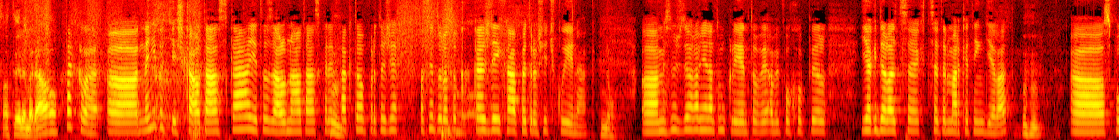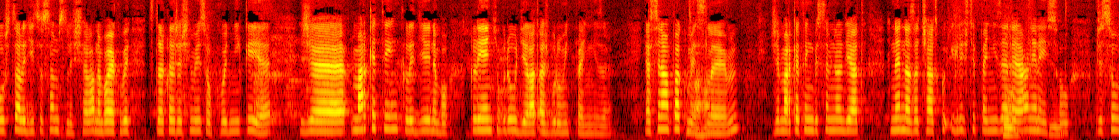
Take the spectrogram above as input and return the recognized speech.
Snad jdeme dál. Takhle, uh, není to těžká otázka, je to záludná otázka de hmm. facto, hmm. protože vlastně to to každý chápe trošičku jinak. No. Uh, myslím, že to je hlavně na tom klientovi, aby pochopil, jak dalece chce ten marketing dělat. Hmm. Uh, spousta lidí, co jsem slyšela, nebo jakoby, co takhle řešíme s obchodníky, je, že marketing lidi nebo klienti budou dělat, až budou mít peníze. Já si naopak myslím, Aha že marketing by se měl dělat hned na začátku, i když ty peníze hmm. reálně nejsou, hmm. že jsou,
